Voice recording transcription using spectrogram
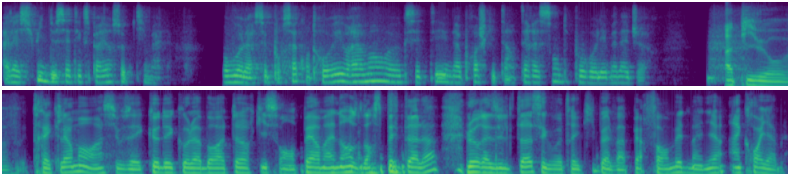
à la suite de cette expérience optimale. Donc voilà, c'est pour ça qu'on trouvait vraiment euh, que c'était une approche qui était intéressante pour euh, les managers. Ah, puis euh, très clairement, hein, si vous avez que des collaborateurs qui sont en permanence dans cet état-là, le résultat, c'est que votre équipe, elle va performer de manière incroyable.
